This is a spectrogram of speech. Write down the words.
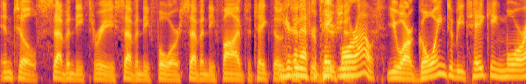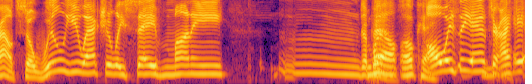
until 73, 74, 75 to take those You're gonna have to take distributions, more out. You are going to be taking more out. So will you actually save money? Mm, depends. Well, okay. Always the answer. I hate,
